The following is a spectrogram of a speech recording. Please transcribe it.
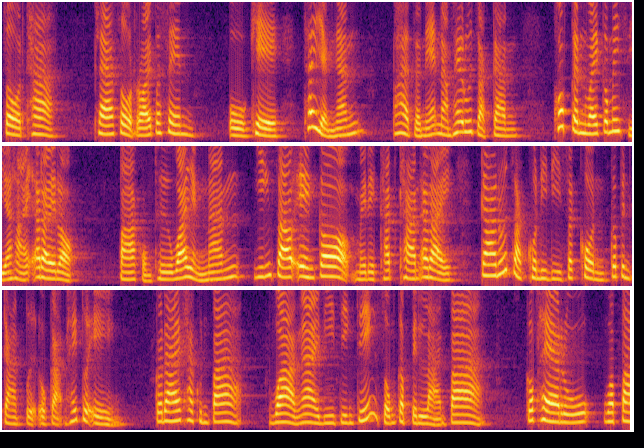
โสดค่ะ แพรโสดร้อยเปอร์เซ็นต์โอเค ถ้าอย่างนั้นป้าจะแนะนำให้รู้จักกันคบกันไว้ก็ไม่เสียหายอะไรหรอกป้าของเธอว่าอย่างนั้น หญิงสาวเองก็ไม่ได้คัดค้านอะไร การรู้จักคนดีๆ สักคนก็เป็นการเปิดโอกาสให้ตัวเอง ก็ได้ค่ะคุณป้า ว่าง่ายดีจริง ๆ สมกับเป็นหลานป้า ก็แพรรู้ว่าป้า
